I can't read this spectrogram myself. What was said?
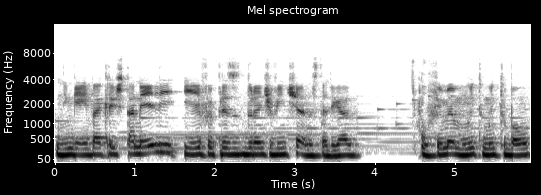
ninguém vai acreditar nele, e ele foi preso durante 20 anos, tá ligado? O filme é muito, muito bom.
